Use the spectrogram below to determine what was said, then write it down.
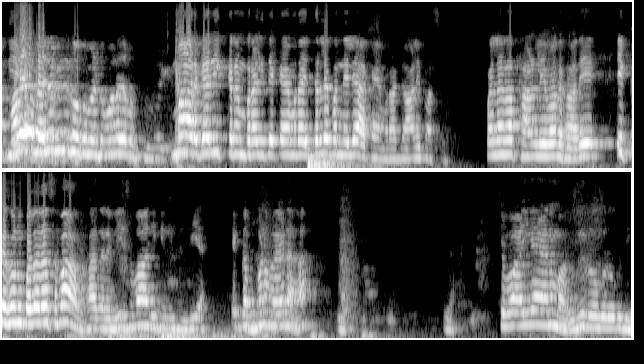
ਦੀ ਮਾੜਾ ਜਿਹਾ ਬਹਿ ਜਾ ਵੀ ਦੋ ਮਿੰਟ ਮਾੜਾ ਜਿਹਾ ਬਸ ਮਾਰ ਗਰੀ ਇੱਕ ਨੰਬਰ ਵਾਲੀ ਤੇ ਕੈਮਰਾ ਇਧਰਲੇ ਬੰਨੇ ਲਿਆ ਕੈਮਰਾ ਗਾਂ ਵਾਲੇ ਪਾਸੇ। ਪਹਿਲਾਂ ਦਾ ਥਣ ਲੇਵਾ ਦਿਖਾ ਦੇ। ਇੱਕ ਤੁਹਾਨੂੰ ਪਹਿਲਾਂ ਦਾ ਸੁਭਾਅ ਦਿਖਾ ਦੇਣੇ ਵੀ ਸੁਭਾਅ ਦੀ ਕਿੰਨੀ ਹੁੰਦੀ ਹੈ ਇਹ ਗੱਬਣ ਵਹਿੜਾ ਚਵਾਈ ਐਨ ਮਾਰੂਗੀ ਰੋਗ ਰੋਗ ਦੀ।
